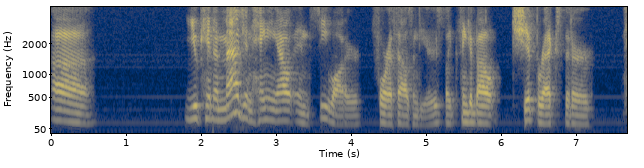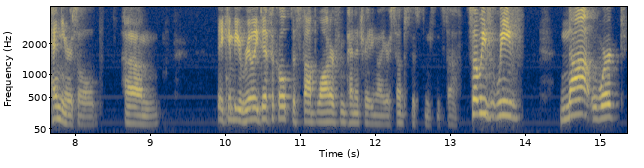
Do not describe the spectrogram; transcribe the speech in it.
uh, you can imagine hanging out in seawater for a thousand years. Like think about shipwrecks that are 10 years old. Um, it can be really difficult to stop water from penetrating all your subsystems and stuff. So we've we've not worked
